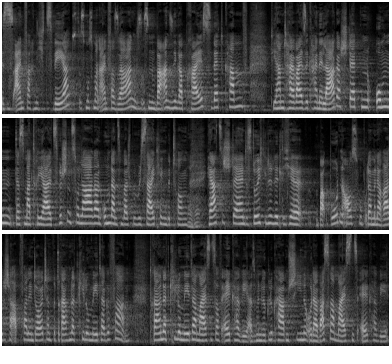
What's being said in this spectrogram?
ist es einfach nichts wert. Das muss man einfach sagen. Das ist ein wahnsinniger Preiswettkampf. Die haben teilweise keine Lagerstätten, um das Material zwischenzulagern, um dann zum Beispiel Recyclingbeton mhm. herzustellen. Das durchschnittliche Bodenaushub oder mineralischer Abfall in Deutschland wird 300 Kilometer gefahren. 300 Kilometer meistens auf Lkw. Also wenn wir Glück haben, Schiene oder Wasser, meistens Lkw.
